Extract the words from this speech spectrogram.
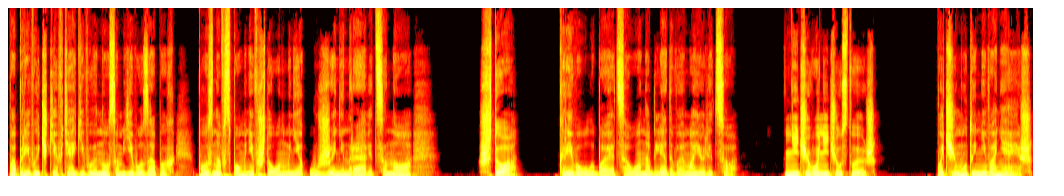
По привычке втягиваю носом его запах, поздно вспомнив, что он мне уже не нравится, но... «Что?» — криво улыбается он, оглядывая мое лицо. «Ничего не чувствуешь?» «Почему ты не воняешь?»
